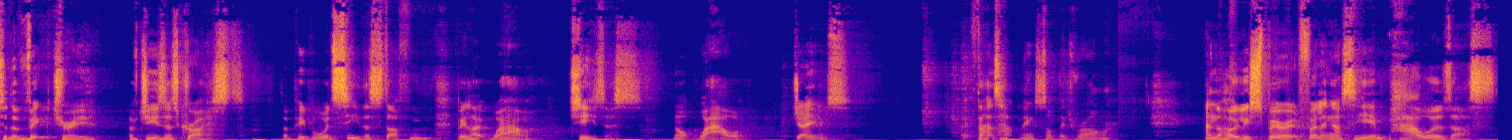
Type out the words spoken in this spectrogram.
to the victory of Jesus Christ. That people would see the stuff and be like, wow, Jesus, not wow, James. If that's happening, something's wrong. And the Holy Spirit filling us, He empowers us,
